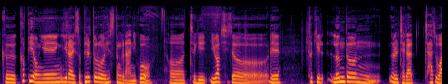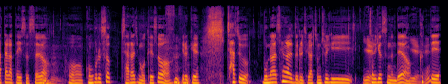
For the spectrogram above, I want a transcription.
그 커피 여행이라 해서 별도로 했었던 건 아니고 어 저기 유학 시절에 특히 런던을 제가 자주 왔다 갔다 했었어요. 어 공부를 썩 잘하지 못해서 이렇게 자주 문화 생활들을 제가 좀 즐기 예. 즐겼었는데요. 예. 그때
